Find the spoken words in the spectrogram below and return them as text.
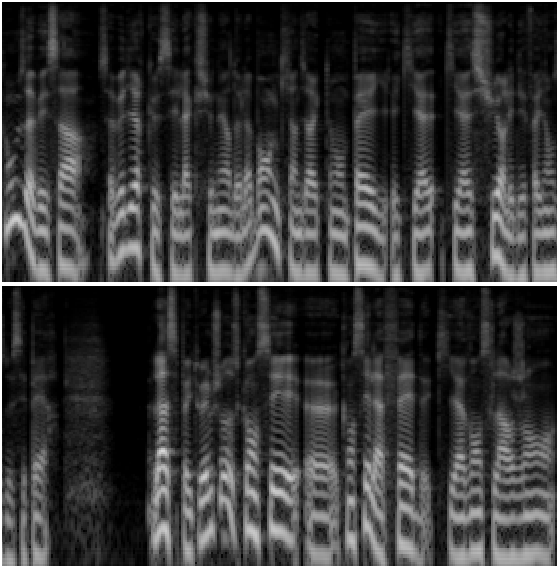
Quand vous avez ça, ça veut dire que c'est l'actionnaire de la banque qui indirectement paye et qui, assure les défaillances de ses pairs. Là, c'est pas du tout la même chose. Quand c'est la Fed qui avance l'argent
